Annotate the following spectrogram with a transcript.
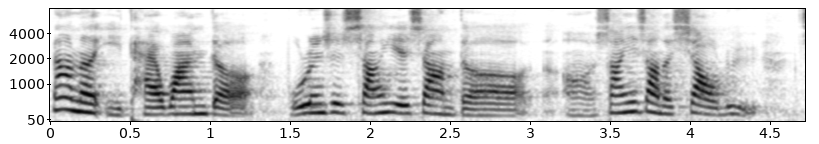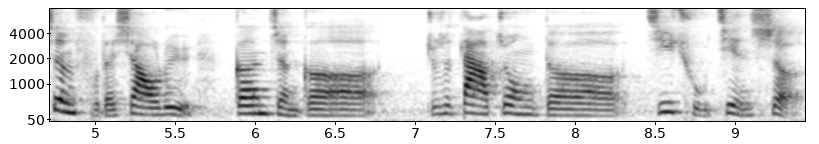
那呢，以台湾的不论是商业上的呃商业上的效率、政府的效率，跟整个就是大众的基础建设，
